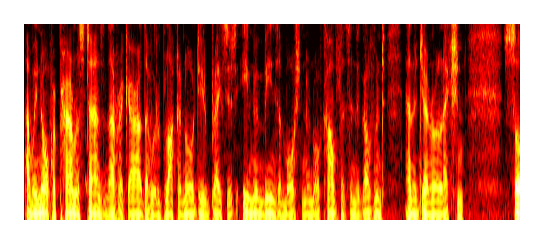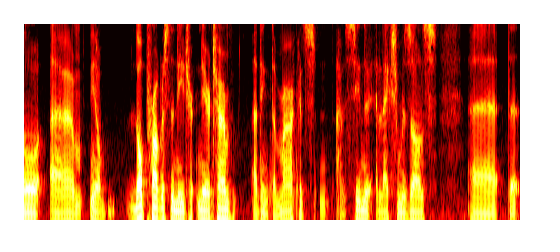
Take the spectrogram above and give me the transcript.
And we know where Parliament stands in that regard that will block a no deal Brexit, even if it means a motion of no confidence in the government and a general election. So, um, you know, no progress in the near term. I think the markets have seen the election results. Uh, the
